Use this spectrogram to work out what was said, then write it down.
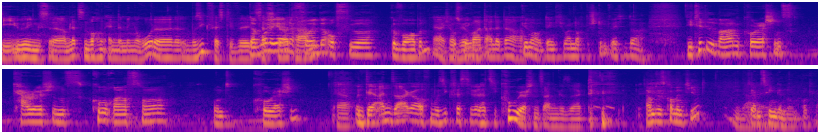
die übrigens äh, am letzten Wochenende Mingerode Musikfestival Da wurde ja in der haben. Folge auch für geworben. Ja, ich hoffe, Deswegen- ihr wart alle da. Genau, denke ich, waren noch bestimmt welche da. Die Titel waren Corrections, Corrections, Corazon und Correction. Ja, und der Ansager auf dem Musikfestival hat sie Q-Rations angesagt. Haben Sie es kommentiert? Nein. Sie haben es hingenommen, okay.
